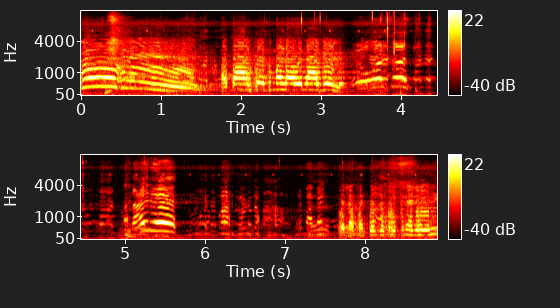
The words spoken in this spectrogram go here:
गुगली. आता असंच म्हणावं लागेल. चला पण त्याचं शिकण्यात येईल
